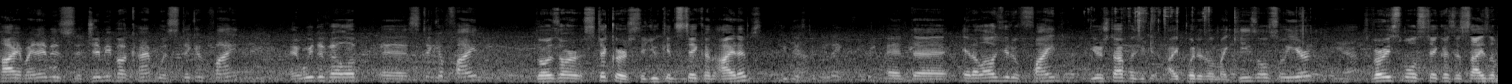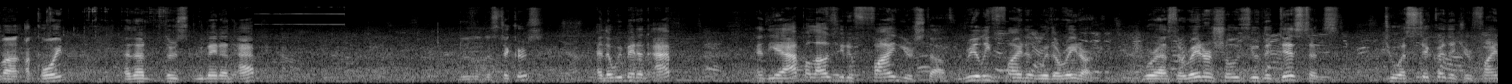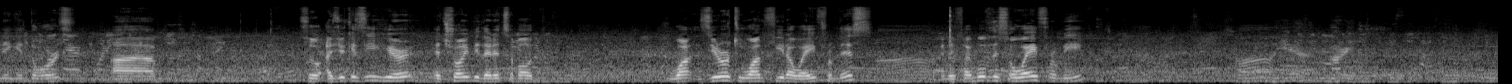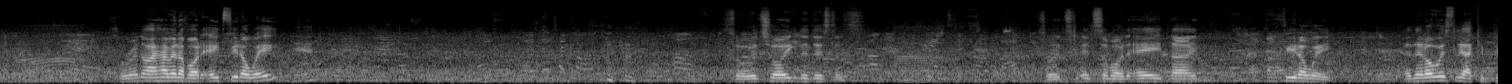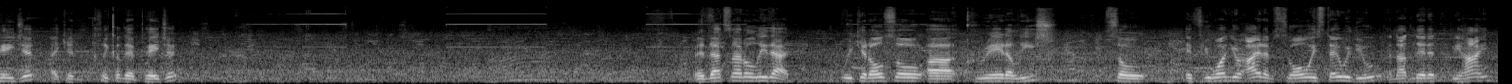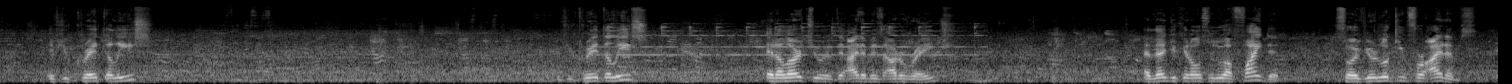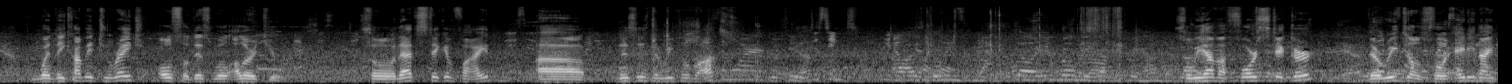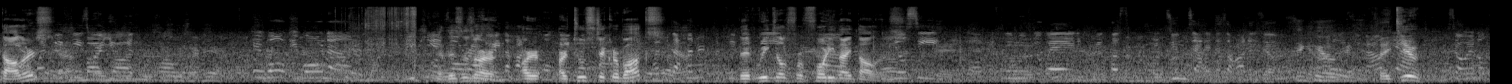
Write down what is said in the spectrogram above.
Hi, my name is Jimmy Buckheim with Stick and Find, and we develop uh, Stick and Find. Those are stickers that you can stick on items, and uh, it allows you to find your stuff. As you can, I put it on my keys also here. It's very small stickers, the size of a, a coin, and then there's we made an app. These are the stickers, and then we made an app, and the app allows you to find your stuff, really find it with a radar, whereas the radar shows you the distance to a sticker that you're finding indoors. Um, so as you can see here, it's showing me that it's about one, zero to one feet away from this. And if I move this away from me, oh, yeah, got it. so right now I have it about eight feet away. Yeah. So it's showing the distance. So it's it's about eight, nine feet away. And then obviously I can page it. I can click on there, page it. And that's not only that. We can also uh, create a leash. So if you want your items to always stay with you and not let it behind, if you create the leash, if you create the leash, it alerts you if the item is out of range. And then you can also do a find it. So if you're looking for items, when they come into range, also this will alert you. So that's stick and find. Uh, this is the retail box. distinct, you know. So we have a four sticker. The retails for $89. Cookies where you can, it won't, it won't, um, you can't And this is our, doing the hot our, our two sticker box. But the 150 that retails for $49. um, You'll see if we moved away and if we close, it zooms out, it does auto zoom. Thank you. Thank you.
